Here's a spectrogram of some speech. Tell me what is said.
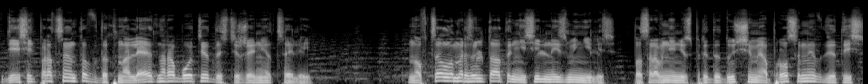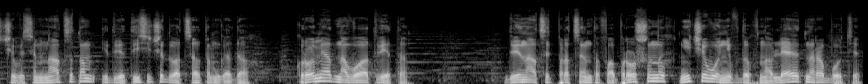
10% вдохновляет на работе достижение целей. Но в целом результаты не сильно изменились по сравнению с предыдущими опросами в 2018 и 2020 годах, кроме одного ответа. 12% опрошенных ничего не вдохновляет на работе.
